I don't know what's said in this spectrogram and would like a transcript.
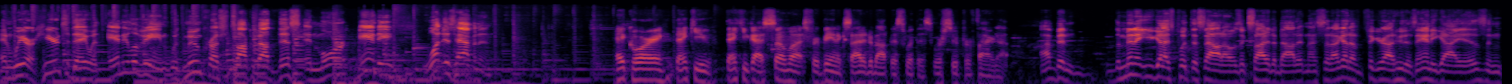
and we are here today with Andy Levine with Moon Crush to talk about this and more. Andy, what is happening? Hey Corey, thank you, thank you guys so much for being excited about this with us. We're super fired up. I've been the minute you guys put this out, I was excited about it, and I said I got to figure out who this Andy guy is. And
